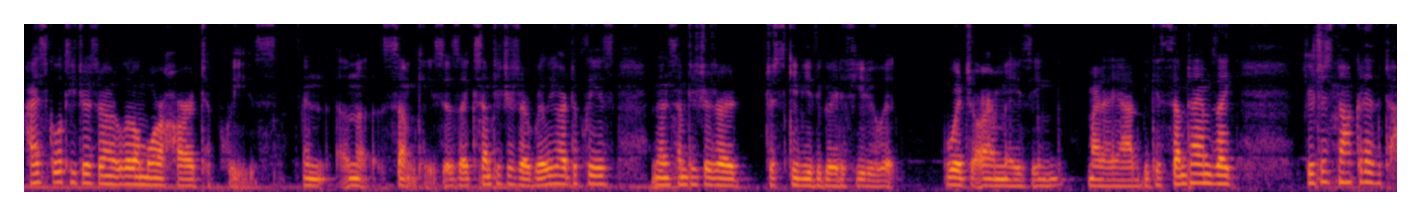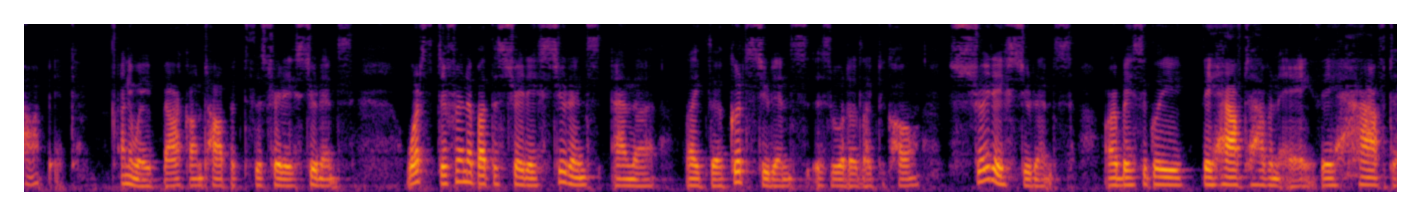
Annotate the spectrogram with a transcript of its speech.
high school teachers are a little more hard to please in, in uh, some cases. Like some teachers are really hard to please, and then some teachers are just give you the grade if you do it, which are amazing, might I add, because sometimes like you're just not good at the topic. Anyway, back on topic to the straight A students. What's different about the straight A students and the like the good students is what I'd like to call straight A students are basically they have to have an A. They have to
